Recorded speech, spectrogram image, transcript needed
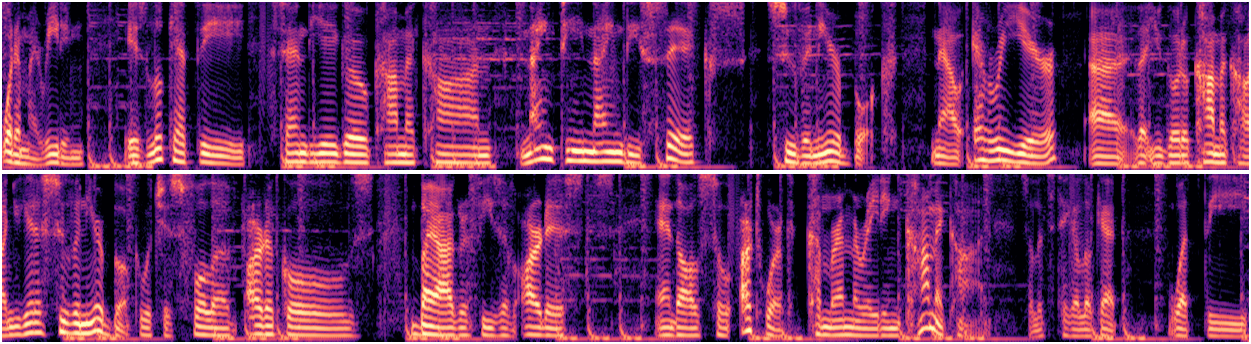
What Am I Reading is look at the San Diego Comic Con 1996 souvenir book. Now, every year, uh, that you go to Comic Con, you get a souvenir book, which is full of articles, biographies of artists, and also artwork commemorating Comic Con. So let's take a look at what the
